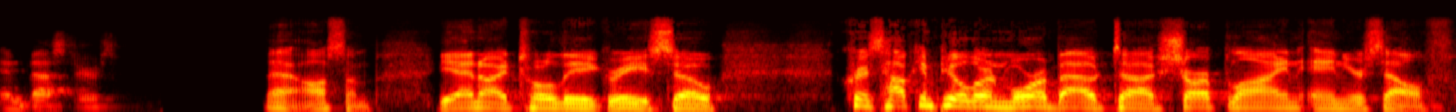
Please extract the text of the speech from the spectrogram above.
investors. Yeah, awesome. Yeah, no, I totally agree. So, Chris, how can people learn more about uh, Sharpline and yourself?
